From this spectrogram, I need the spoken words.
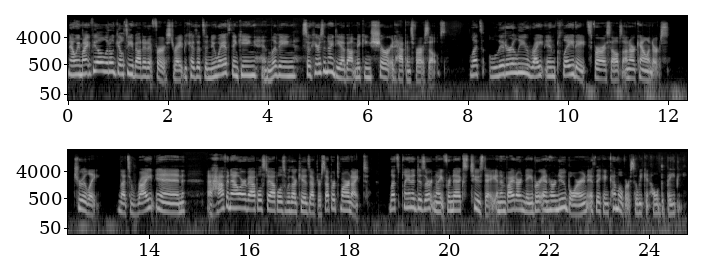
Now, we might feel a little guilty about it at first, right? Because it's a new way of thinking and living. So, here's an idea about making sure it happens for ourselves. Let's literally write in play dates for ourselves on our calendars. Truly. Let's write in a half an hour of apples to apples with our kids after supper tomorrow night. Let's plan a dessert night for next Tuesday and invite our neighbor and her newborn if they can come over so we can hold the baby.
